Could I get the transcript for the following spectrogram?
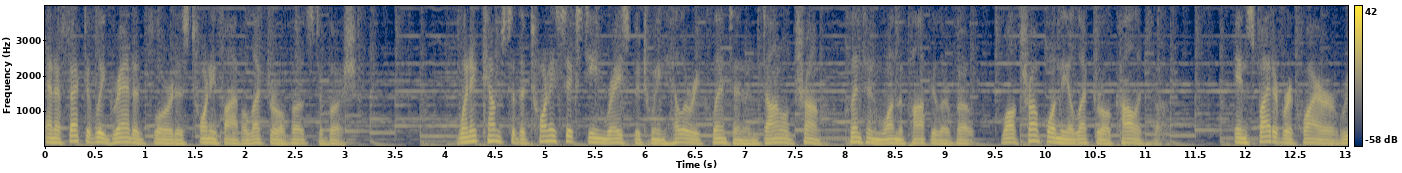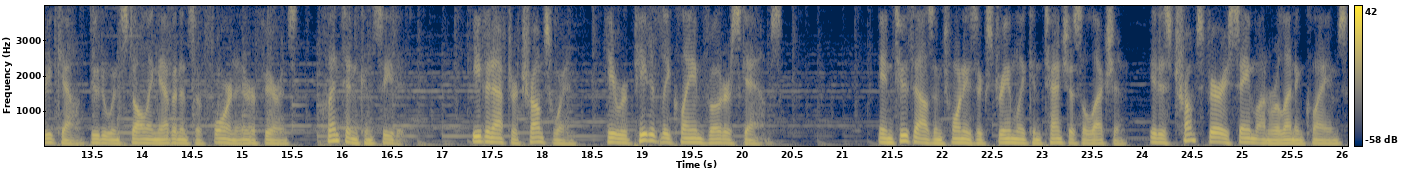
and effectively granted Florida's 25 electoral votes to Bush. When it comes to the 2016 race between Hillary Clinton and Donald Trump, Clinton won the popular vote, while Trump won the Electoral College vote. In spite of require a recount due to installing evidence of foreign interference, Clinton conceded. Even after Trump's win, he repeatedly claimed voter scams. In 2020's extremely contentious election, it is Trump's very same unrelenting claims,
